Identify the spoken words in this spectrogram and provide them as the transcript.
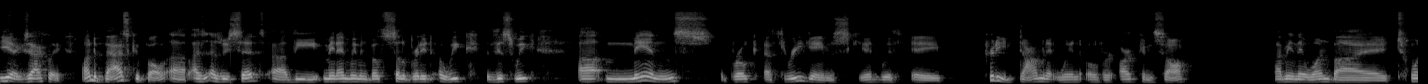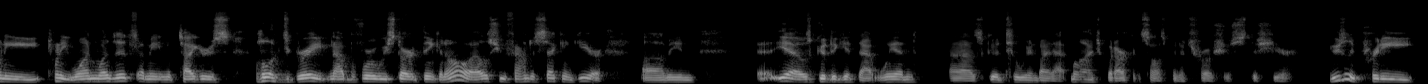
Yeah, exactly. On to basketball. Uh, as, as, we said, uh, the men and women both celebrated a week this week. Uh, men's broke a three game skid with a pretty dominant win over Arkansas. I mean, they won by 20, 21, was it? I mean, the Tigers looked great. Now, before we started thinking, oh, LSU found a second gear. Uh, I mean, uh, yeah, it was good to get that win. Uh, it's good to win by that much, but Arkansas has been atrocious this year. Usually pretty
